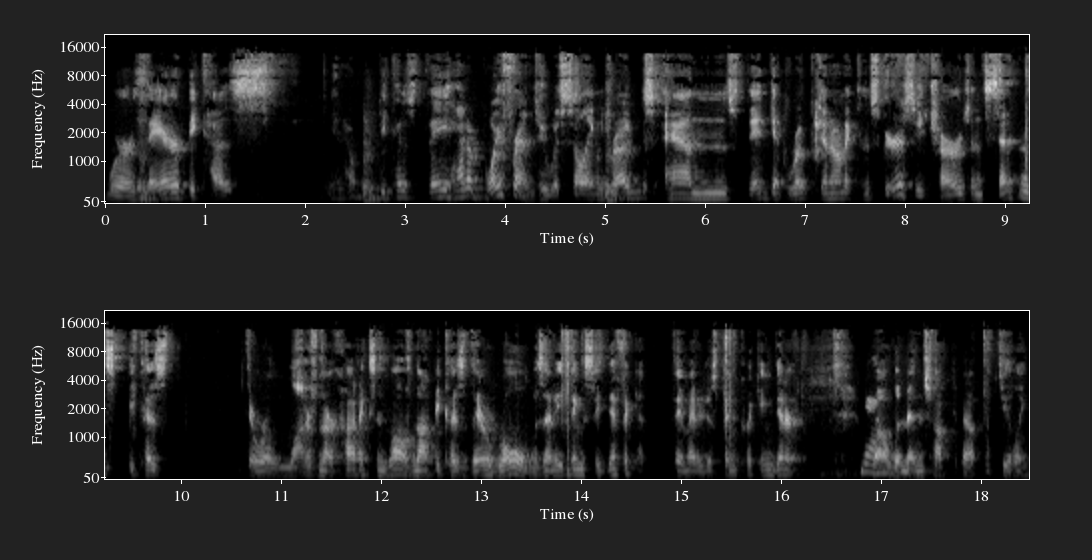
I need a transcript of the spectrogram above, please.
were there because, you know, because they had a boyfriend who was selling drugs and they'd get roped in on a conspiracy charge and sentenced because there were a lot of narcotics involved, not because their role was anything significant. They might have just been cooking dinner yeah. while the men talked about dealing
